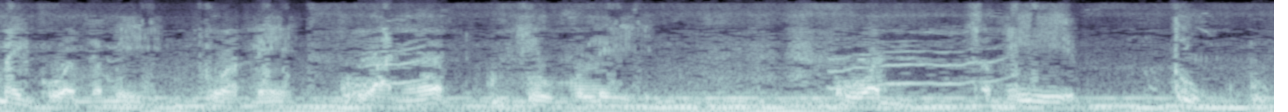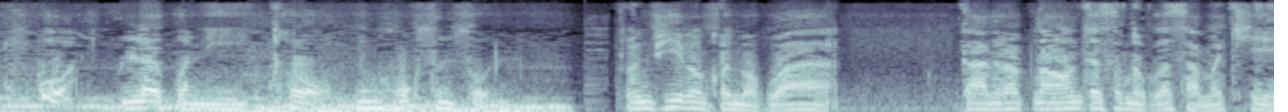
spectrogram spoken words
ไม่ควรจะมีขวดนี้ วันงดสูบบุหรี่ควรจะมีทุกขวดเลิกวันนี้โทร1600รุ่นพี่บางคนบอกว่า การรับน้องจะสนุกและสามัคคี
